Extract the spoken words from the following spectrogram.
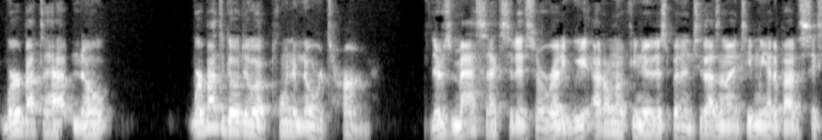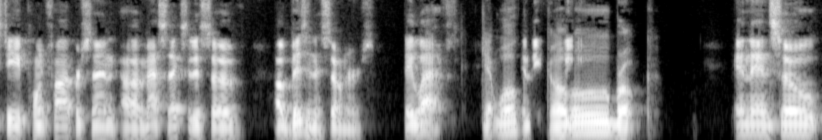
We're about to have no we're about to go to a point of no return. There's mass exodus already. We I don't know if you knew this, but in 2019 we had about a 68.5% uh, mass exodus of of business owners. They left. Get woke. And they go flee. broke. And then so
